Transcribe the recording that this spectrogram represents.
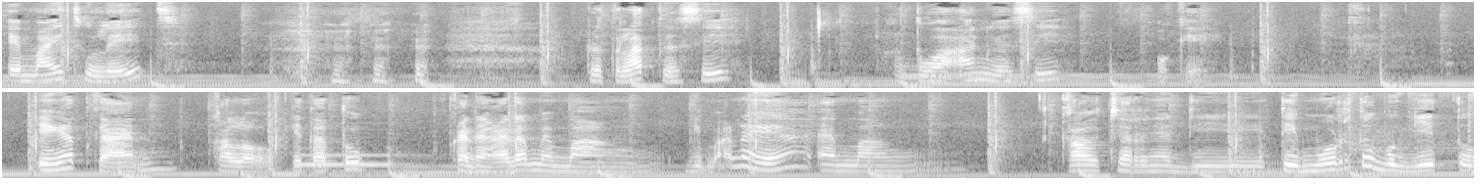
Am I too late? Udah telat gak sih? Ketuaan gak sih? Oke. Okay. Ingat kan kalau kita tuh kadang-kadang memang gimana ya? Emang culture-nya di timur tuh begitu.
